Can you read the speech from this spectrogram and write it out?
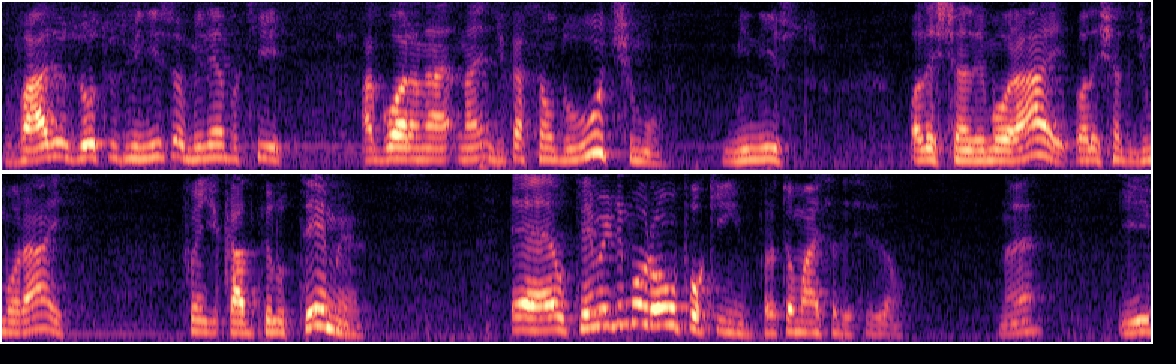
Vários outros ministros, eu me lembro que agora na, na indicação do último ministro, o Alexandre, Moraes, o Alexandre de Moraes, foi indicado pelo Temer, é, o Temer demorou um pouquinho para tomar essa decisão. Né? E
